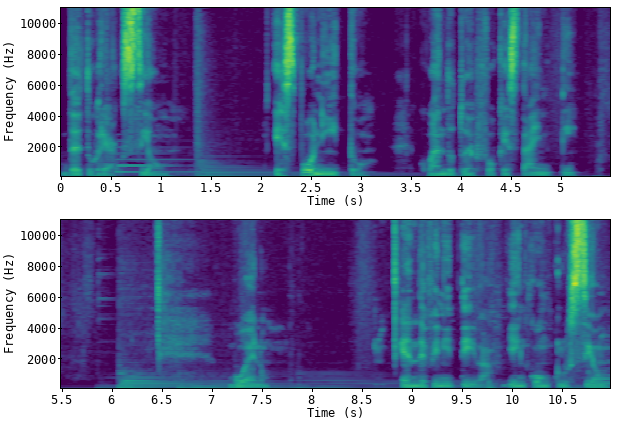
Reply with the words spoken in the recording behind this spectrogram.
de tu reacción. Es bonito cuando tu enfoque está en ti. Bueno, en definitiva y en conclusión,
